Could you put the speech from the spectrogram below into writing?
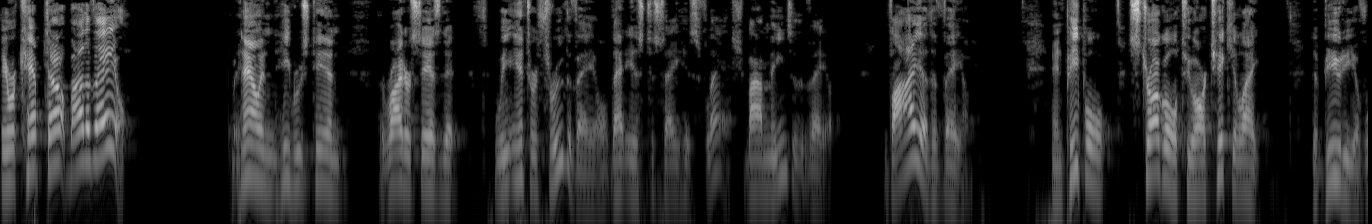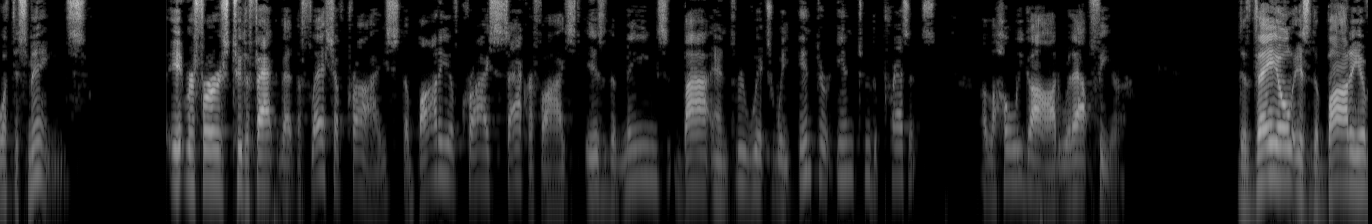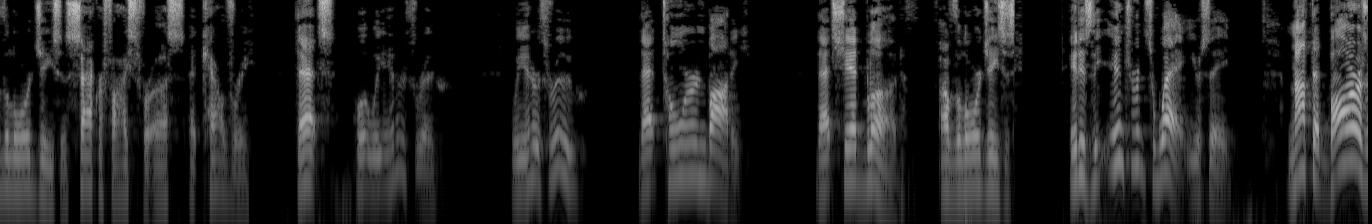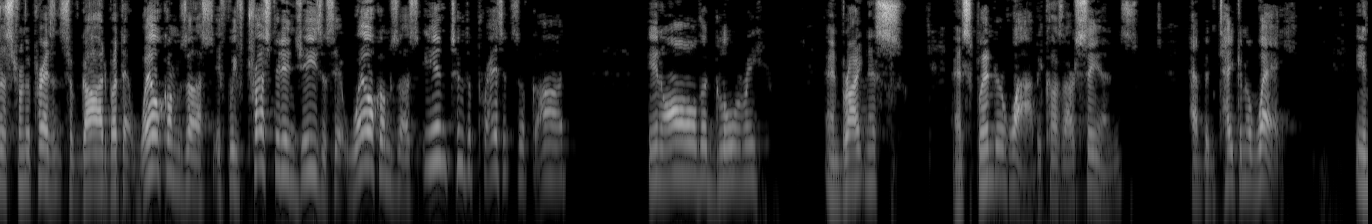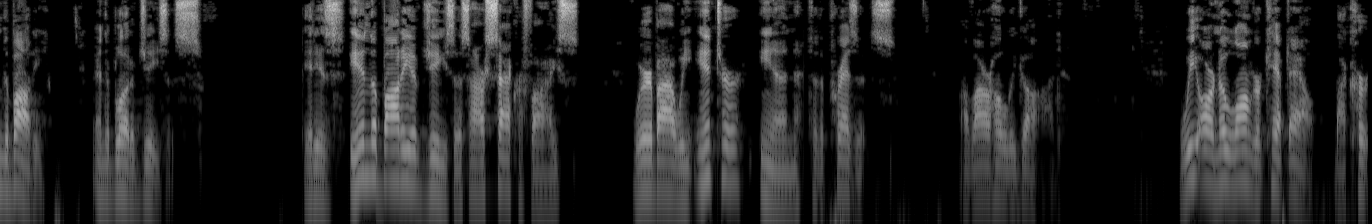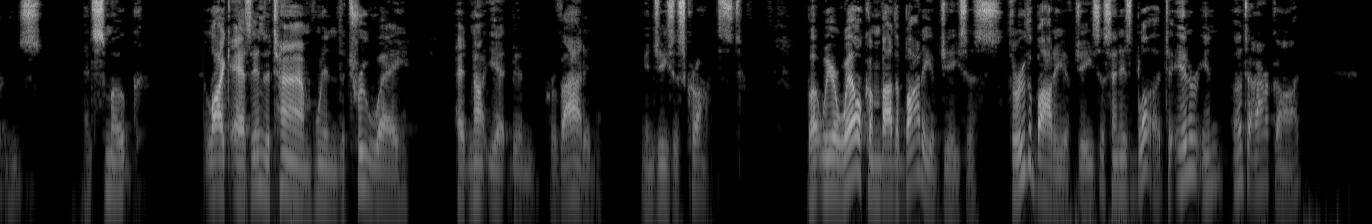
They were kept out by the veil. But now in Hebrews 10, the writer says that we enter through the veil, that is to say, his flesh, by means of the veil, via the veil. And people struggle to articulate the beauty of what this means. It refers to the fact that the flesh of Christ, the body of Christ sacrificed, is the means by and through which we enter into the presence of the Holy God without fear. The veil is the body of the Lord Jesus sacrificed for us at Calvary. That's what we enter through. We enter through that torn body, that shed blood of the Lord Jesus. It is the entrance way, you see, not that bars us from the presence of God, but that welcomes us. If we've trusted in Jesus, it welcomes us into the presence of God in all the glory and brightness and splendor. Why? Because our sins have been taken away in the body and the blood of Jesus. It is in the body of Jesus, our sacrifice, whereby we enter in to the presence of our holy God. We are no longer kept out by curtains and smoke, like as in the time when the true way had not yet been provided in Jesus Christ. But we are welcomed by the body of Jesus, through the body of Jesus and His blood, to enter in unto our God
